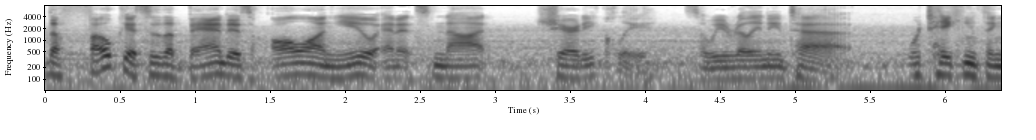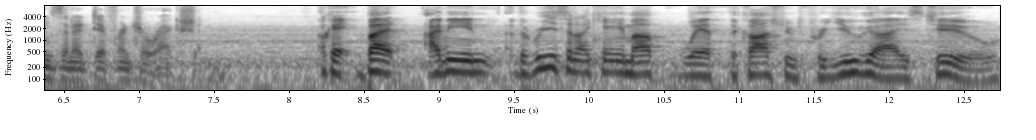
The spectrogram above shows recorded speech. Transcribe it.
the focus of the band is all on you and it's not shared equally. So we really need to we're taking things in a different direction. Okay, but I mean, the reason I came up with the costumes for you guys too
